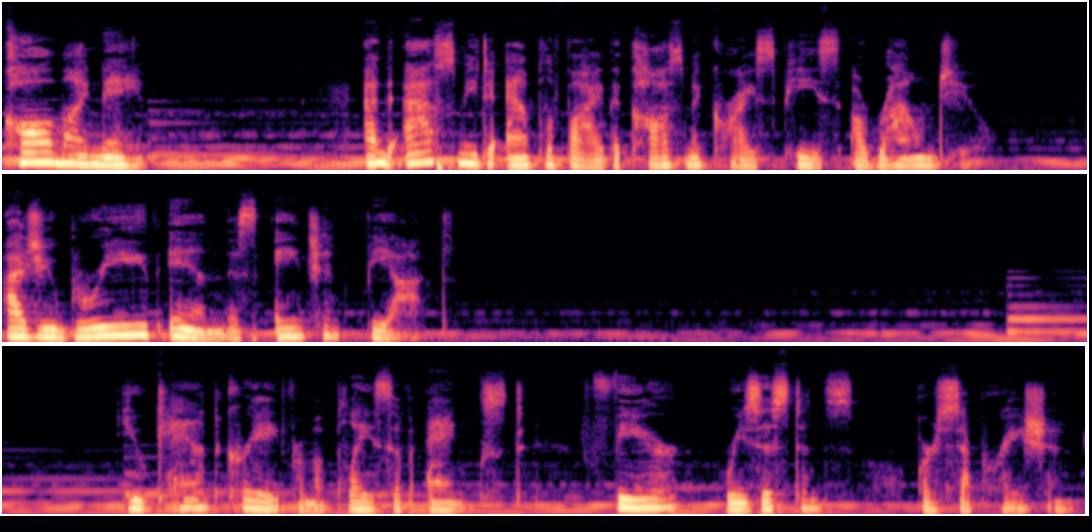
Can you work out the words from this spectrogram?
Call my name and ask me to amplify the cosmic Christ peace around you as you breathe in this ancient fiat. You can't create from a place of angst, fear, resistance, or separation.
